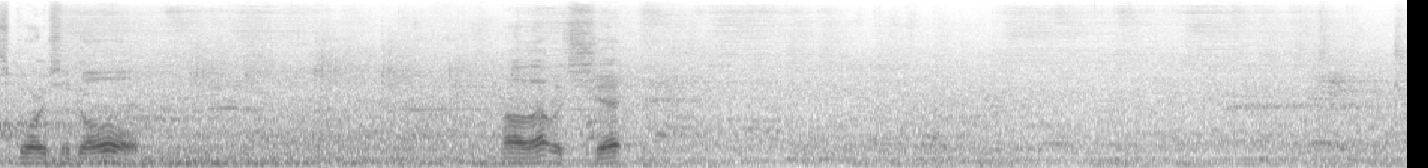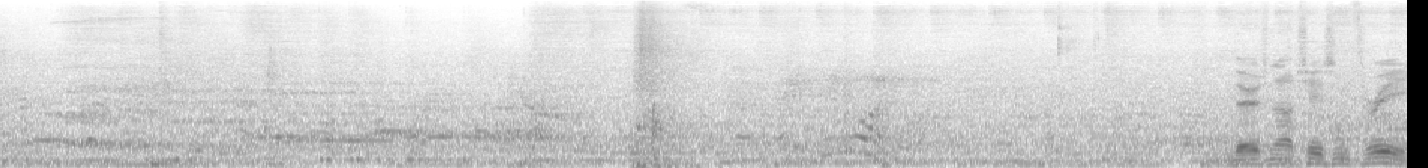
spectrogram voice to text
Scores the goal. Oh, that was shit. Bears now chasing three.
